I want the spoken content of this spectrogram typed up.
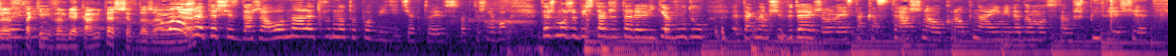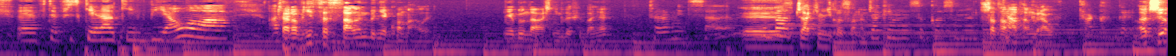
Może z takimi zombiakami też się zdarzało, nie? może też się zdarzało, no ale trudno to powiedzieć, jak to jest faktycznie, bo też może być tak, że ta religia voodoo, e, tak nam się wydaje, że ona jest taka straszna, okropna i nie wiadomo, co tam szpilwie się e, w te wszystkie lalki wbijało, a, a Czarownice z Salem by nie kłamały. Nie oglądałaś nigdy chyba, nie? czarownic Salem? Yy, z Jackiem Nicholsonem. Jackiem Nicholsonem? Szatana tak, tam grał. Tak, grał. Znaczy,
